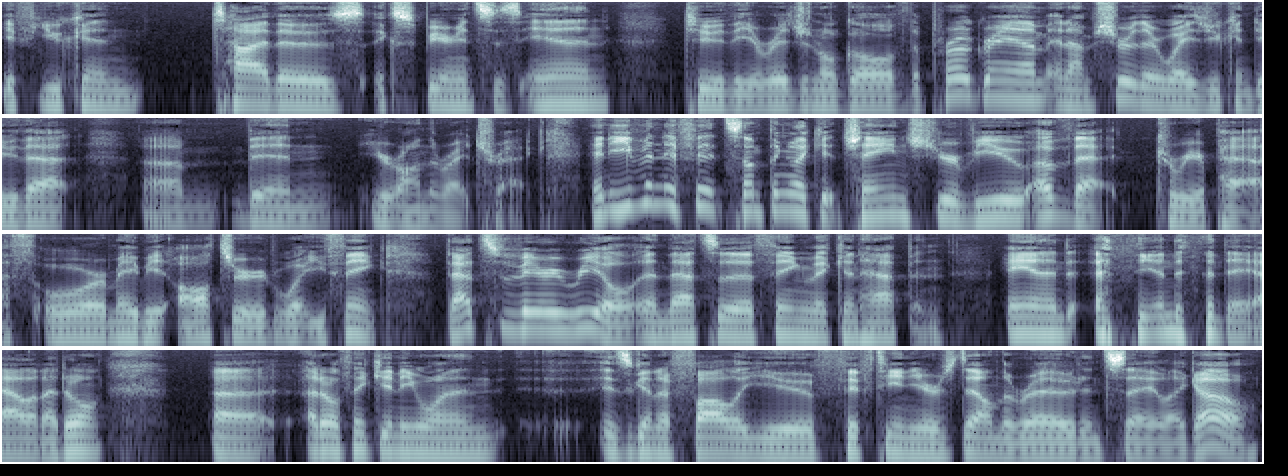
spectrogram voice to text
if you can tie those experiences in to the original goal of the program, and I'm sure there are ways you can do that, um, then you're on the right track. And even if it's something like it changed your view of that career path, or maybe it altered what you think, that's very real, and that's a thing that can happen. And at the end of the day, Allen, I don't, uh, I don't think anyone is going to follow you 15 years down the road and say like, oh,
